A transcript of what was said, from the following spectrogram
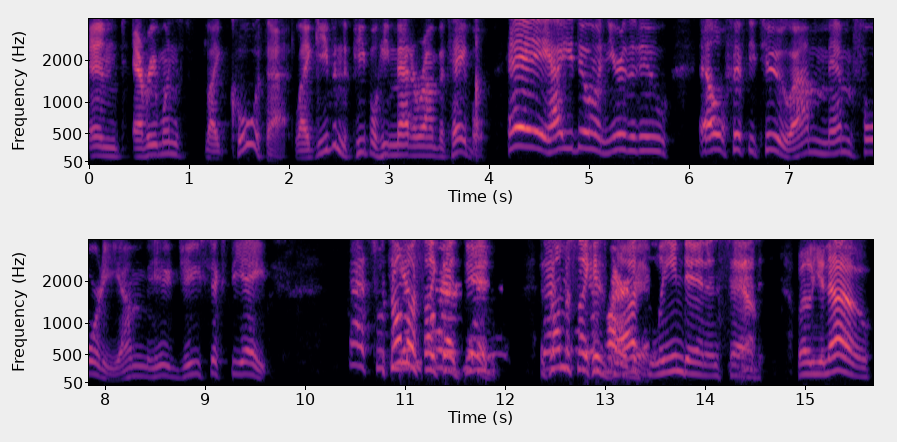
And everyone's like cool with that. Like even the people he met around the table. Hey, how you doing? You're the new L52. I'm M40. I'm G68. That's what it's the almost like Empire that dude. did. It's That's almost like the his boss did. leaned in and said, "Well, you know,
